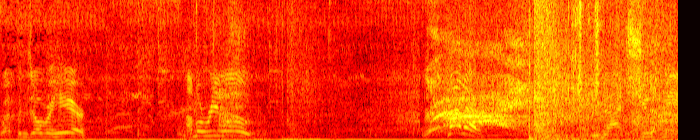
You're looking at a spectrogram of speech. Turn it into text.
Weapons over here. I'm a reload. Do not shoot me.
